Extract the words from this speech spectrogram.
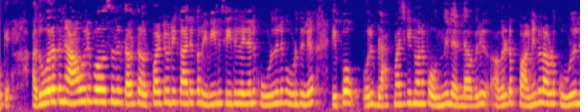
ഓക്കെ അതുപോലെ തന്നെ ആ ഒരു പേഴ്സൺ അവർ തേർഡ് പാർട്ടിയുടെ കാര്യമൊക്കെ റിവീൽ ചെയ്ത് കഴിഞ്ഞാൽ കൂടുതൽ കൂടുതൽ ഇപ്പോൾ ഒരു ബ്ലാക്ക് മാജിക് എന്ന് പറഞ്ഞപ്പോൾ ഒന്നിലല്ല. അവർ അവരുടെ പണികൾ അവിടെ കൂടുതൽ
